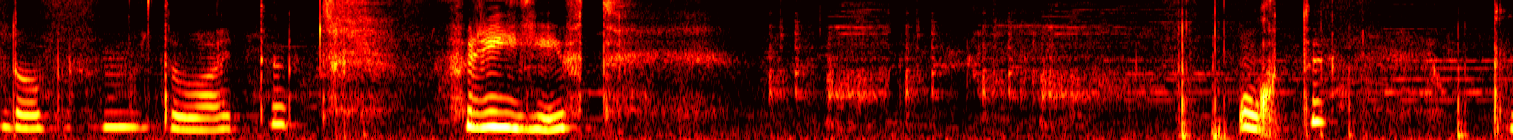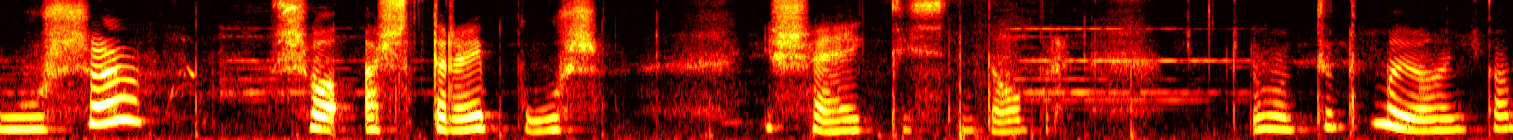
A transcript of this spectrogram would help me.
Добре, м, давайте. Free gift. Ух ти. Пуша. Що, аж три пуша. І ще якийсь добре. О, тут миленька.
